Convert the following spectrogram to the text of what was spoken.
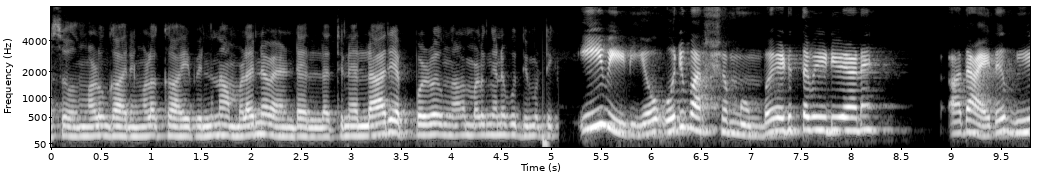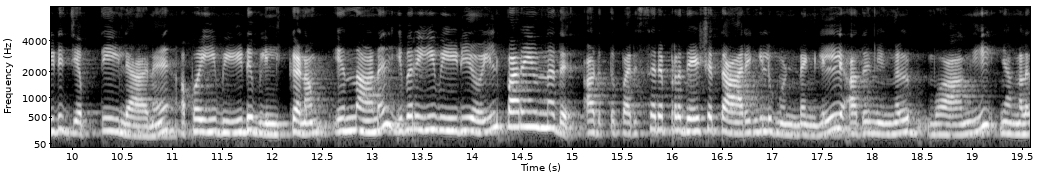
അസുഖങ്ങളും കാര്യങ്ങളൊക്കെ ആയി. പിന്നെ നമ്മൾ തന്നെ വേണ്ട എല്ലാത്തിനും എല്ലാവരും എപ്പോഴും നമ്മളിങ്ങനെ ബുദ്ധിമുട്ടി ഈ വീഡിയോ ഒരു വർഷം മുമ്പ് എടുത്ത വീഡിയോയാണ്. അതായത് വീട് ജപ്തിയിലാണ് അപ്പോൾ ഈ വീട് വിൽക്കണം എന്നാണ് ഇവർ ഈ വീഡിയോയിൽ പറയുന്നത്. അടുത്ത് പരിസര പ്രദേശത്ത് ആരെങ്കിലും ഉണ്ടെങ്കിൽ അത് നിങ്ങൾ വാങ്ങി ഞങ്ങളെ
